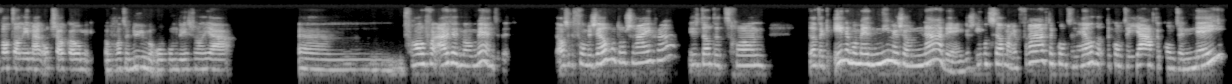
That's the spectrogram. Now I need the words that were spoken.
wat dan in mij op zou komen, of wat er nu in me opkomt, is van ja, um, vooral vanuit het moment. Als ik het voor mezelf moet omschrijven, is dat het gewoon dat ik in het moment niet meer zo nadenk. Dus iemand stelt mij een vraag, er komt een, helder, er komt een ja of er komt een nee.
